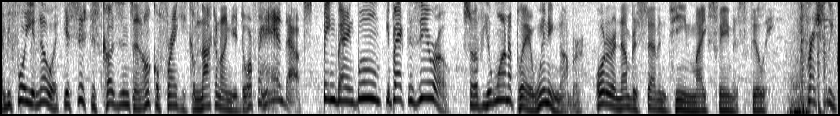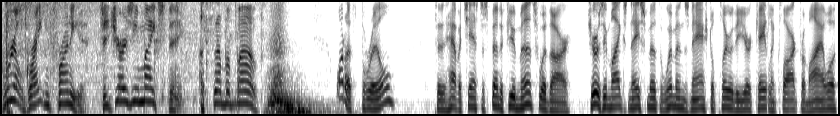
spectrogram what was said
And before you know it, your sister's cousins and Uncle Frankie come knocking on your door for handouts. Bing, bang, boom, you're back to zero. So if you want to play a winning number, order a number 17 Mike's Famous Philly. Freshly grilled right in front of you. It's a Jersey Mike's thing, a sub above. What a thrill to have a chance to spend a few minutes with our Jersey Mike's Naismith Women's National Player of the Year, Caitlin Clark from Iowa.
